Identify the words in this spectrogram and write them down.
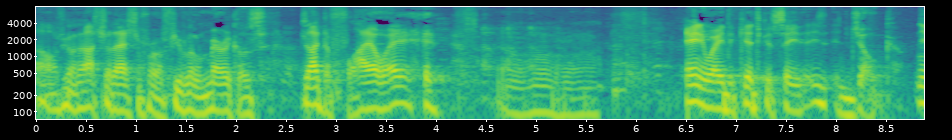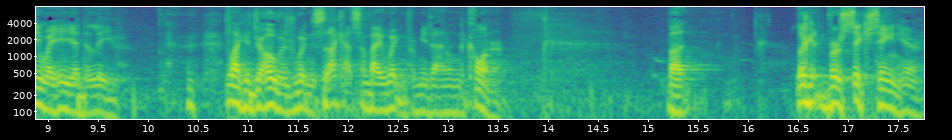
I was going. To, I should ask him for a few little miracles. Would you like to fly away? anyway, the kids could see a joke. Anyway, he had to leave. it's like a Jehovah's Witness. I got somebody waiting for me down on the corner. But look at verse 16 here.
